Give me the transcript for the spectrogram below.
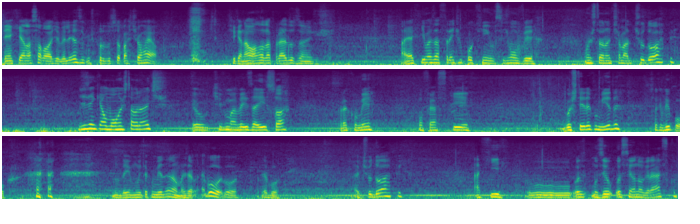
tem aqui a nossa loja, beleza? Com os produtos da Partiu Arraial. Fica na orla da Praia dos Anjos. Aí aqui mais à frente um pouquinho vocês vão ver um restaurante chamado Tio Dorp. Dizem que é um bom restaurante. Eu tive uma vez aí só pra comer. Confesso que gostei da comida, só que vi pouco. não dei muita comida não, mas é, é boa, é boa, é boa. É o Tio Dorp. Aqui o Museu Oceanográfico.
